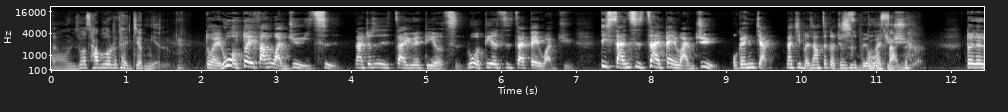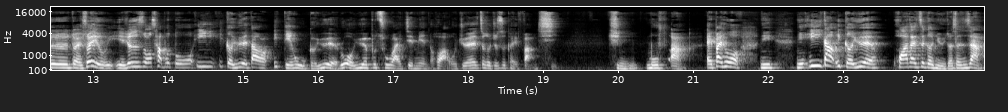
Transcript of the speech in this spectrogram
的。哦，你说差不多就可以见面了。对，如果对方婉拒一次，那就是再约第二次。如果第二次再被婉拒，第三次再被婉拒，我跟你讲，那基本上这个就是不用再继续了。对对对对对，所以也就是说，差不多一一个月到一点五个月，如果约不出来见面的话，我觉得这个就是可以放弃，请 move on。哎，拜托你，你一到一个月花在这个女的身上，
